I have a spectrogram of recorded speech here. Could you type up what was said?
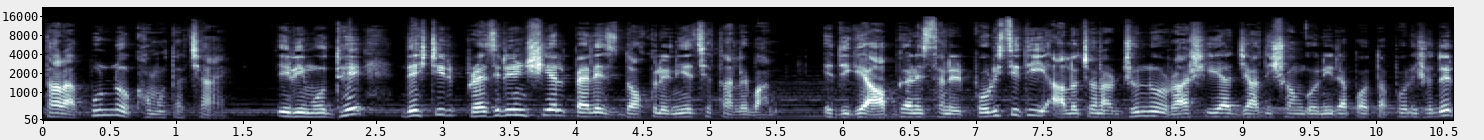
তারা পূর্ণ ক্ষমতা চায়। এরই মধ্যে দেশটির প্রেসিডেন্সিয়াল প্যালেস দখলে নিয়েছে তালেবান। এদিকে আফগানিস্তানের পরিস্থিতি আলোচনার জন্য রাশিয়া জাতিসংঘ নিরাপত্তা পরিষদের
